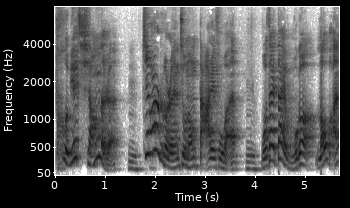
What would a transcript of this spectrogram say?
特别强的人，嗯，这二十个人就能打这副本，嗯，我再带五个老板。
